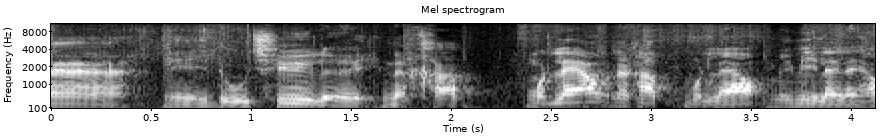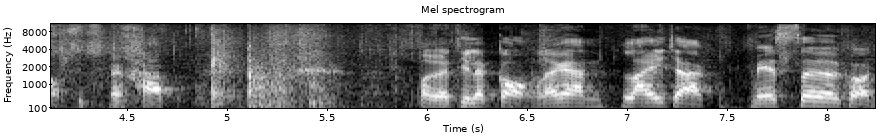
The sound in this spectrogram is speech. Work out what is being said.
อ่า นี่ดูชื่อเลยนะครับ หมดแล้วนะครับ หมดแล้วไม่มีอะไรแล้วนะครับ เปิดทีละกล่องแล้วกัน ไล่จากเมสเซอร์ก่อน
